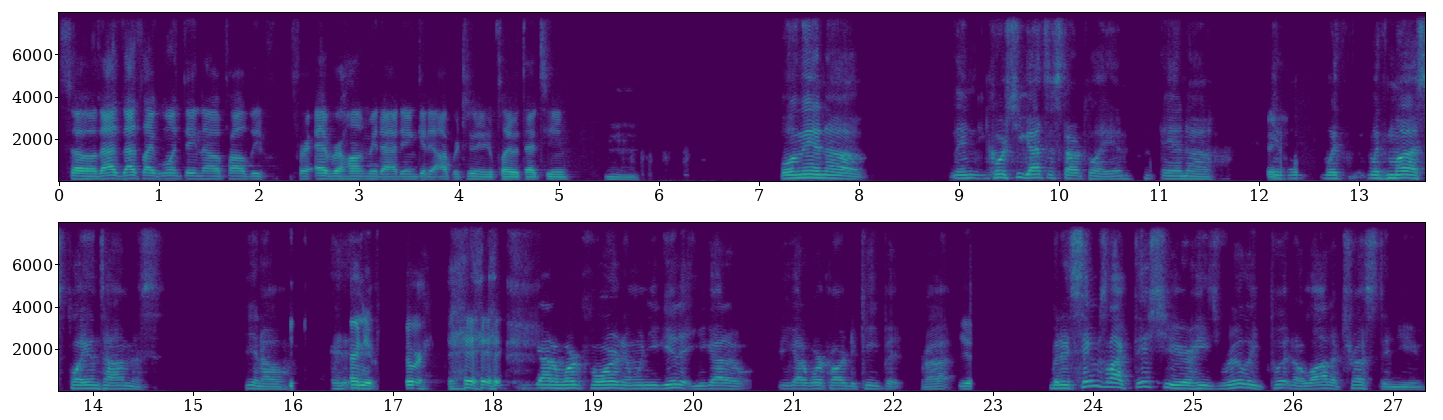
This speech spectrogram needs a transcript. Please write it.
so that that's like one thing that will probably forever haunt me that I didn't get an opportunity to play with that team. Mhm. Well, and then uh then of course you got to start playing and uh you know with with Muss playing time is you know it- sure. you got to work for it and when you get it you got to you got to work hard to keep it right? Yeah. but it seems like this year he's really putting a lot of trust in you.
